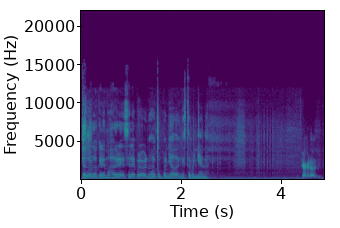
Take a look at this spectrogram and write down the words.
Eduardo, queremos agradecerle por habernos acompañado en esta mañana. Muchas gracias.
